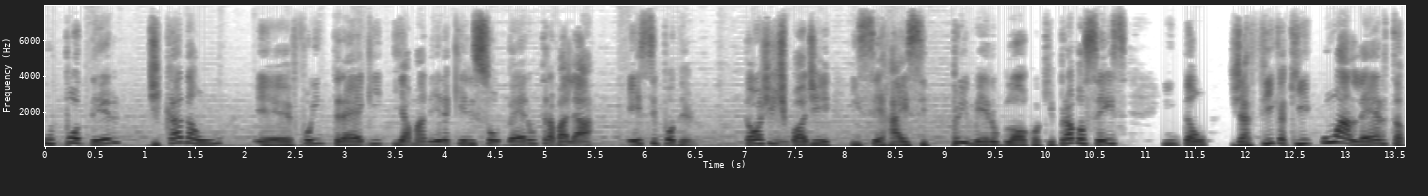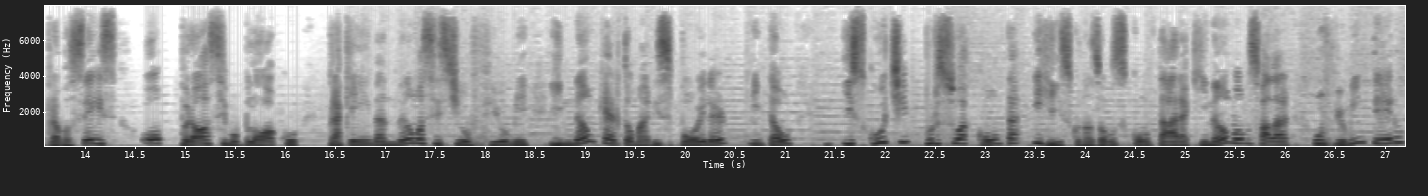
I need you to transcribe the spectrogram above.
o poder de cada um é, foi entregue e a maneira que eles souberam trabalhar esse poder. Então a gente uhum. pode encerrar esse primeiro bloco aqui para vocês. Então já fica aqui um alerta para vocês. O próximo bloco, para quem ainda não assistiu o filme e não quer tomar spoiler, então escute por sua conta e risco. Nós vamos contar aqui, não vamos falar o filme inteiro,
